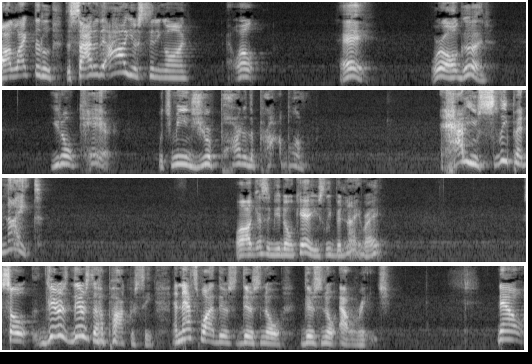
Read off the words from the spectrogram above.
I like the, the side of the aisle you're sitting on, well, hey, we're all good. You don't care, which means you're part of the problem. And how do you sleep at night? Well, I guess if you don't care, you sleep at night, right? So there's there's the hypocrisy, and that's why there's there's no there's no outrage. Now,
